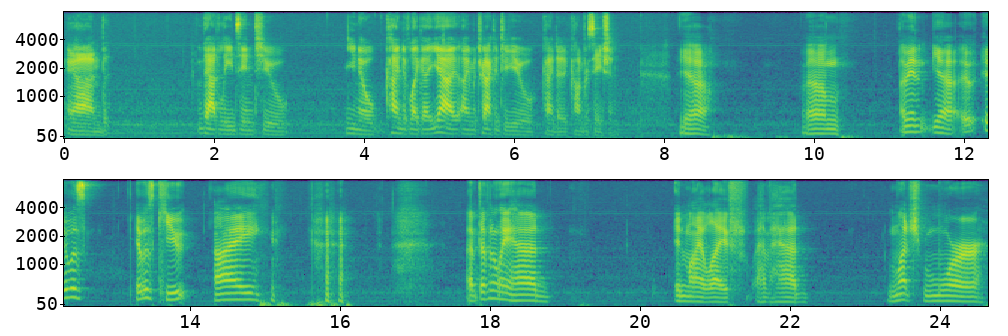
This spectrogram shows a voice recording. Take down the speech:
And that leads into, you know, kind of like a, yeah, I'm attracted to you kind of conversation. Yeah. Um, I mean, yeah, it, it was, it was cute. I, I've definitely had in my life, I've had much more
